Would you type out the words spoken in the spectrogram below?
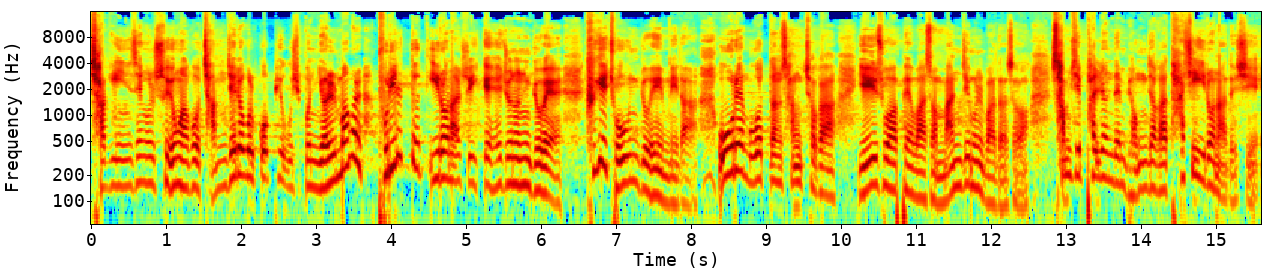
자기 인생을 수용하고 잠재력을 꽃피우고 싶은 열망을 부릴 듯 일어날 수 있게 해주는 교회, 그게 좋은 교회입니다. 오래 묵었던 상처가 예수 앞에 와서 와서 만짐을 받아서 38년 된 병자가 다시 일어나듯이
